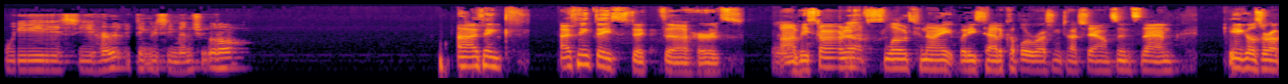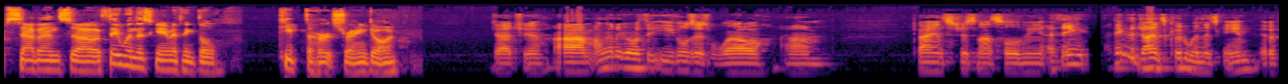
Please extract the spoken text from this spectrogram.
we see Hurt? You think we see Minshew at all? I think I think they stick to Hurts. Yeah. Um, he started off slow tonight, but he's had a couple of rushing touchdowns since then. Eagles are up seven, so if they win this game, I think they'll keep the Hurt train going. Gotcha. Um, I'm gonna go with the Eagles as well. Um, Giants just not sold me. I think I think the Giants could win this game if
